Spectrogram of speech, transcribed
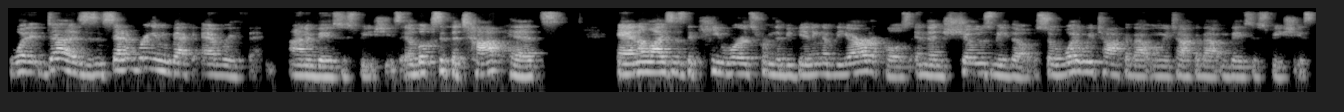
what it does is instead of bringing back everything on invasive species, it looks at the top hits, analyzes the keywords from the beginning of the articles, and then shows me those. So what do we talk about when we talk about invasive species?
